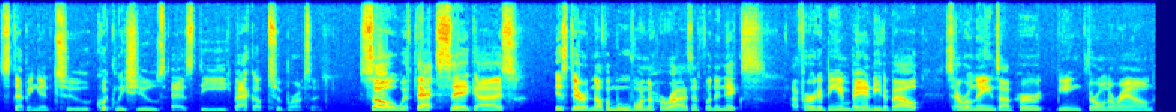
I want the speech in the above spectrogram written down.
stepping into Quickley shoes as the backup to Brunson. So with that said, guys, is there another move on the horizon for the Knicks? I've heard it being bandied about. Several names I've heard being thrown around.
